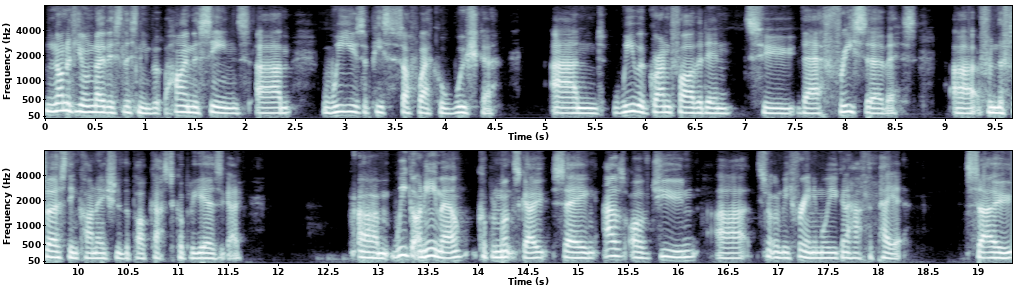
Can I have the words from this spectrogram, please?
none of you will know this listening, but behind the scenes, um, we use a piece of software called Whooshkaa, and we were grandfathered in to their free service uh, from the first incarnation of the podcast a couple of years ago. Um, we got an email a couple of months ago saying, as of June, uh, it's not going to be free anymore. You're going to have to pay it. So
